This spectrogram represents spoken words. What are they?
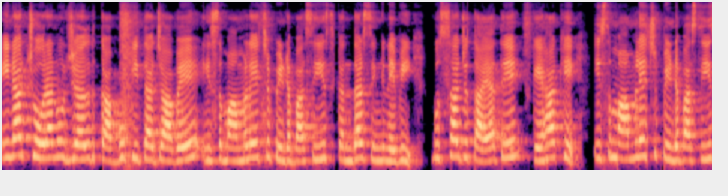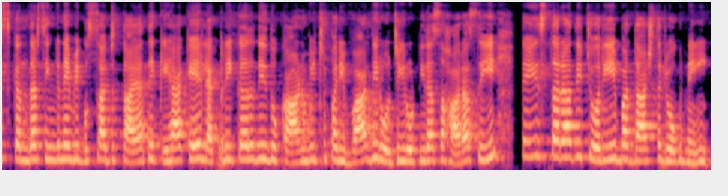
ਇਹਨਾਂ ਚੋਰਾਂ ਨੂੰ ਜਲਦ ਕਾਬੂ ਕੀਤਾ ਜਾਵੇ। ਇਸ ਮਾਮਲੇ 'ਚ ਪਿੰਡ ਵਾਸੀ ਸਿਕੰਦਰ ਸਿੰਘ ਨੇ ਵੀ ਗੁੱਸਾ ਜਤਾਇਆ ਤੇ ਕਿਹਾ ਕਿ ਇਸ ਮਾਮਲੇ 'ਚ ਪਿੰਡ ਵਾਸੀ ਸਿਕੰਦਰ ਸਿੰਘ ਨੇ ਵੀ ਗੁੱਸਾ ਜਤਾਇਆ ਤੇ ਕਿਹਾ ਕਿ ਇਲੈਕਟ੍ਰੀਕਲ ਦੀ ਦੁਕਾਨ ਵਿੱਚ ਪਰਿਵਾਰ ਦੀ ਰੋਜੀ ਰੋਟੀ ਦਾ ਸਹਾਰਾ ਸੀ ਤੇ ਇਸ ਤਰ੍ਹਾਂ ਦੀ ਚੋਰੀ ਬਰਦਾਸ਼ਤਯੋਗ ਨਹੀਂ।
